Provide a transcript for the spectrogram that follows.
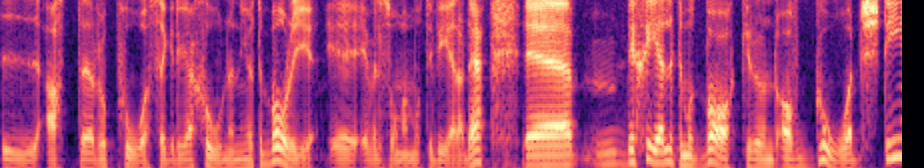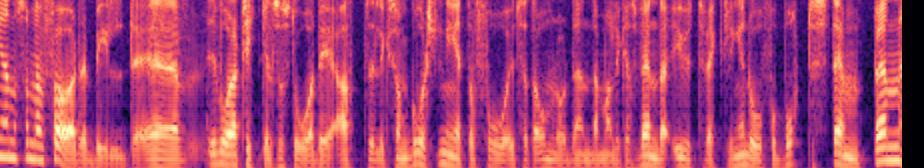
i att rå på segregationen i Göteborg, eh, är väl så man motiverar det. Eh, Det sker lite mot bakgrund av Gårdsten som en förebild. Eh, I vår artikel så står det att liksom Gårdsten är ett av få utsatta områden där man lyckas vända utvecklingen då och få bort stämpeln,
